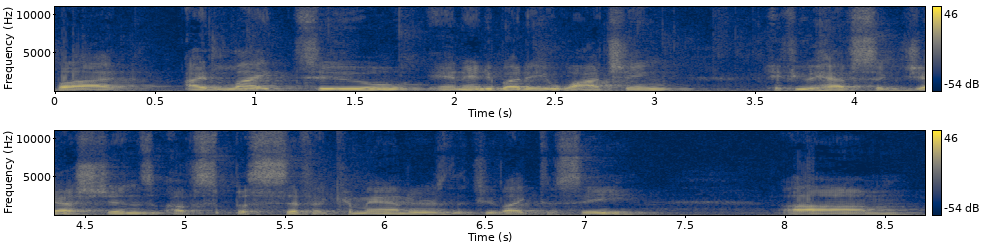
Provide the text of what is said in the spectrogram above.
but I'd like to, and anybody watching, if you have suggestions of specific commanders that you'd like to see, um,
